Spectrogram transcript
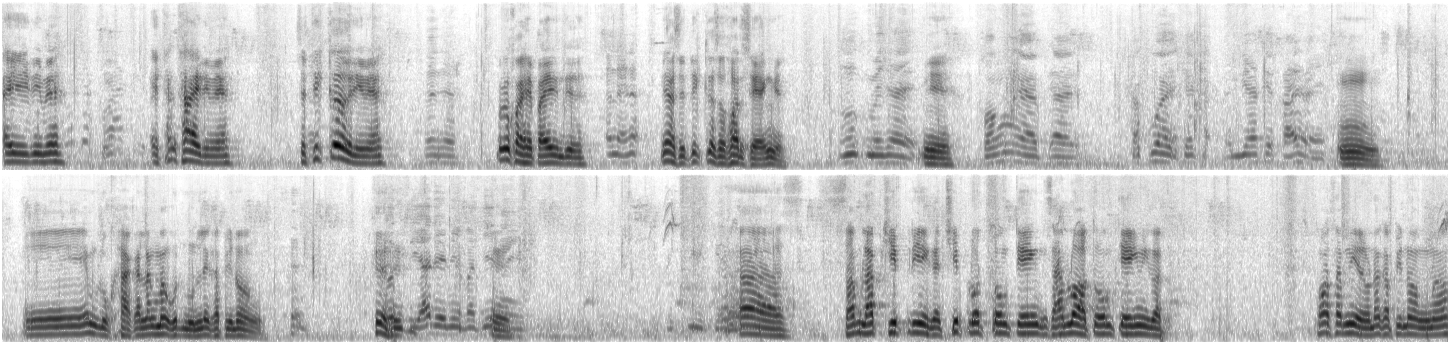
ไอ้นี่ไหม ไอ้ทั้งไทยนี่ไหมสติ๊กเกอร์นี่ไหมนั่นไงมันไม่ค่อยให้ไปเดืออันไหนน่ะเนี่ยสติ๊กเกอร์สะท้อนแสงเนี่ยอืมไม่ใช่ นี่ ของเอ่อเอ่อตะกล้วยแกขายอันเนี้ยแกขายให้อืมเอ๊ะลูกค้ากำลังมาอุดหนุนเลยครับพี่น้อง คนเสียเดี๋ยวนี้มาที่เออให้ลูกพี่แกอ่าสำหรับคลิปนี้ก็ชิปรถตรงเจงสามล้อตรงเจงนี่ก่อนพอสำนีแล้วนะครับพี่น้องเนาะ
